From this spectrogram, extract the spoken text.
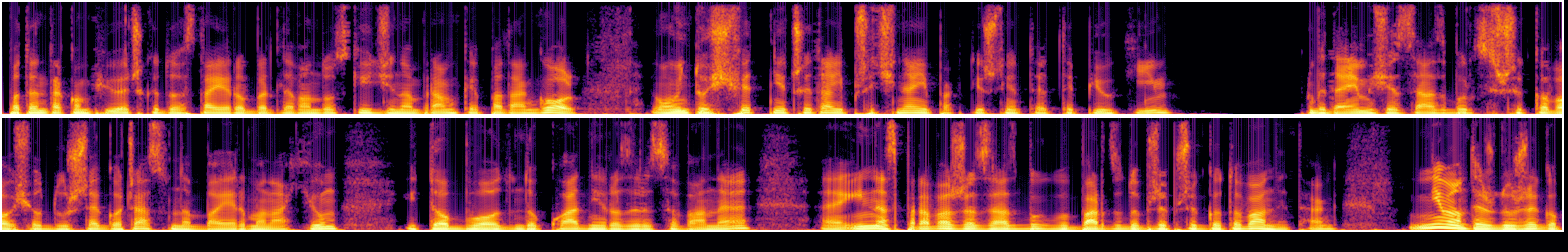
Potem taką piłeczkę dostaje Robert Lewandowski, idzie na bramkę, pada gol. Oni to świetnie czytali, przecinali praktycznie te, te piłki. Wydaje mi się, że Salzburg szykował się od dłuższego czasu na Bayern Monachium i to było dokładnie rozrysowane. E, inna sprawa, że Salzburg był bardzo dobrze przygotowany, tak? Nie mam też dużego,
